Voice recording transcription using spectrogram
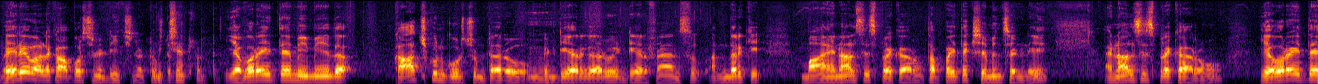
వేరే వాళ్ళకి ఆపర్చునిటీ ఇచ్చినట్టు. ఇచ్చినట్లు. ఎవరైతే మీ మీద కాచుకుని కూర్చుంటారో ఎన్టీఆర్ గారు ఎన్టీఆర్ ఫ్యాన్స్ అందరికీ మా ఎనాలిసిస్ ప్రకారం తప్పైతే క్షమించండి ఎనాలిసిస్ ప్రకారం ఎవరైతే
